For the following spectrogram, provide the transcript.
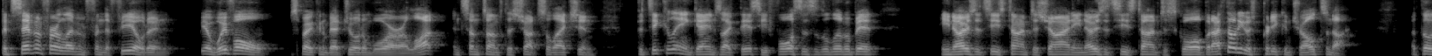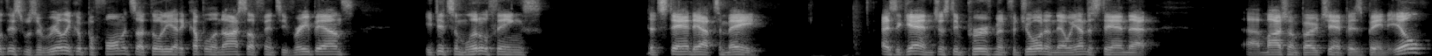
but seven for 11 from the field. And yeah, we've all spoken about Jordan Nwora a lot, and sometimes the shot selection, particularly in games like this, he forces it a little bit. He knows it's his time to shine. He knows it's his time to score. But I thought he was pretty controlled tonight. I thought this was a really good performance. I thought he had a couple of nice offensive rebounds. He did some little things that stand out to me as, again, just improvement for Jordan. Now, we understand that uh, MarJon Beauchamp has been ill,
